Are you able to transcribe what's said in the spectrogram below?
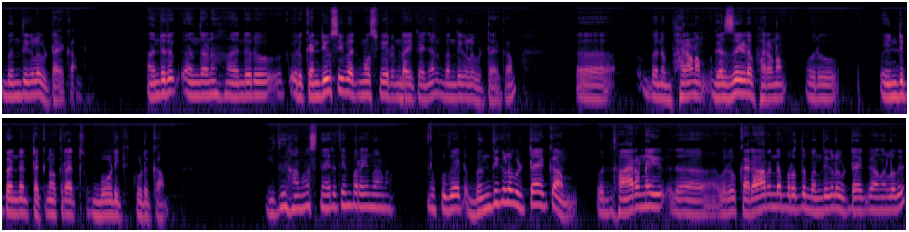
ബന്ദികളെ വിട്ടയക്കാം. അതിന്റെ ഒരു എന്താണ് അതിന്റെ ഒരു ഒരു കൻഡ്യൂസീവ് അറ്റ്മോസ്ഫിയർ ഉണ്ടായിക്കഴിഞ്ഞാൽ ബന്ദികളെ വിട്ടയക്കാം. പിന്നെ ഭരണം ഗസയുടെ ഭരണം ഒരു ഇൻഡിപെൻഡന്റ് ടെക്നോക്രാറ്റ് ബോഡിക്ക് കൊടുക്കാം. ഇത് ഹമാസ് നേരത്തെയും പറയുന്നതാണ്. പുതുതായിട്ട് ബന്ദികളെ വിട്ടയക്കാം. ഒരു ധാരണ ഒരു കരാറിന്റെ പുറത്ത് ബന്ദികളെ വിട്ടയക്കുക എന്നുള്ളത്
